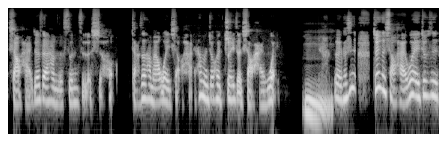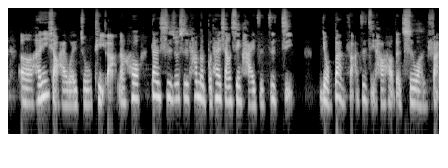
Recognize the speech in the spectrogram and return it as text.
小孩，就是对待他们的孙子的时候，假设他们要喂小孩，他们就会追着小孩喂。嗯，对。可是追个小孩位就是呃，很以小孩为主体啦。然后，但是就是他们不太相信孩子自己有办法自己好好的吃完饭，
